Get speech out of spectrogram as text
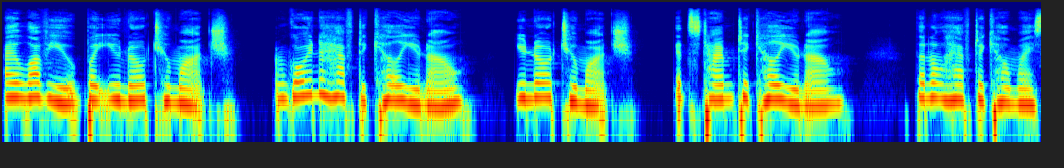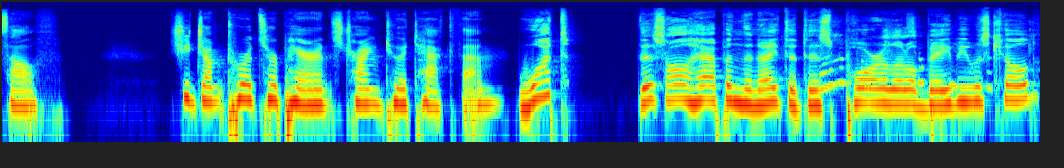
I love you, but you know too much. I'm going to have to kill you now. You know too much. It's time to kill you now. Then I'll have to kill myself. She jumped towards her parents, trying to attack them. What? This all happened the night that this poor little baby was killed?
